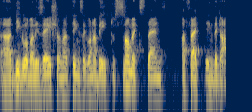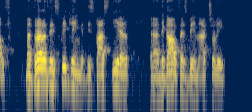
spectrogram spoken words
uh, deglobalization, are things that are going to be to some extent affecting the Gulf. But relatively speaking, this past year, uh, the Gulf has been actually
